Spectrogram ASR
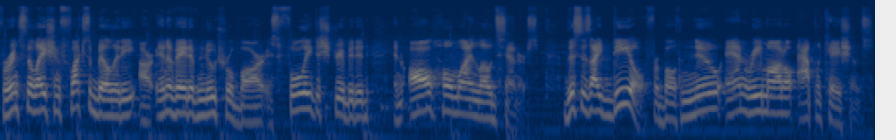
For installation flexibility, our innovative neutral bar is fully distributed in all Homeline load centers. This is ideal for both new and remodel applications.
